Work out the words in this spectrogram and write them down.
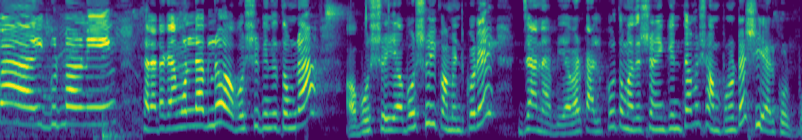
বাই গুড মর্নিং খেলাটা কেমন লাগল অবশ্যই কিন্তু তোমরা অবশ্যই অবশ্যই কমেন্ট করে জানাবে। আবার কালকেও তোমাদের সঙ্গে কিন্তু আমি সম্পূর্ণটা শেয়ার করব।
